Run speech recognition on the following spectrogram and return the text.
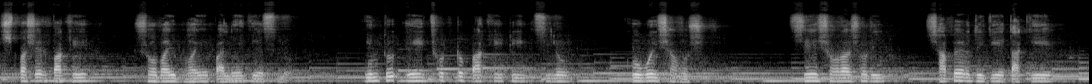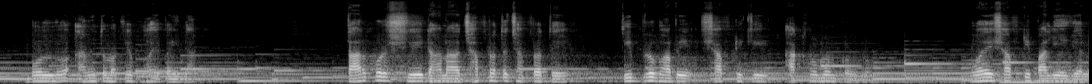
আশপাশের পাখি সবাই ভয়ে পালিয়ে গিয়েছিল। কিন্তু এই ছোট্ট পাখিটি ছিল খুবই সাহসী। সে সরাসরি সাপের দিকে তাকিয়ে বলল, আমি তোমাকে ভয় পাই না। তারপর সে ডানা ঝাপড়াতে ঝাপড়াতে তীব্রভাবে সাপটিকে আক্রমণ করল। ভয়ে সাপটি পালিয়ে গেল।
